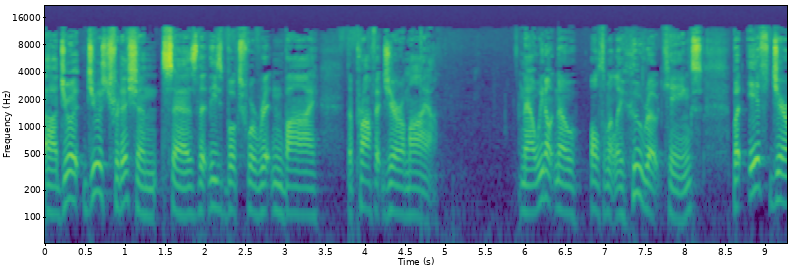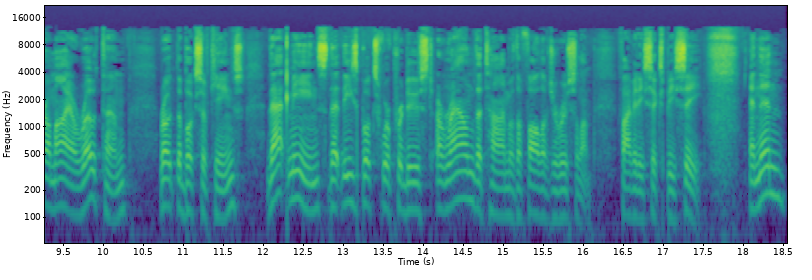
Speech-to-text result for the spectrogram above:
uh, Jew, Jewish tradition says that these books were written by the prophet Jeremiah. Now we don't know ultimately who wrote Kings, but if Jeremiah wrote them, wrote the books of Kings, that means that these books were produced around the time of the fall of Jerusalem, 586 BC. And then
